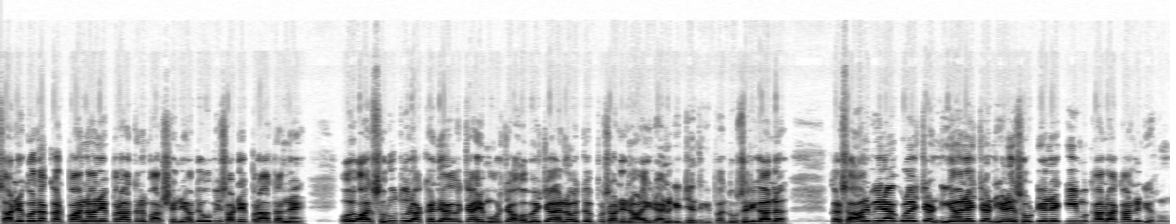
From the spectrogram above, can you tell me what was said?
ਸਾਡੇ ਕੋਲ ਤਾਂ ਕਿਰਪਾਨਾਂ ਨੇ, ਪੁਰਾਤਨ ਵਰਸ਼ੇ ਨੇ, ਆਪਦੇ, ਉਹ ਵੀ ਸਾਡੇ ਪੁਰਾਤਨ ਨੇ। ਉਹ ਆਹ ਸ਼ੁਰੂ ਤੋਂ ਰੱਖਦੇ ਆ ਚਾਹੇ ਮੋਰਚਾ ਹੋਵੇ, ਚਾਹੇ ਨਾ ਉਹ ਤੇ ਸਾਡੇ ਨਾਲ ਹੀ ਰਹਿਣਗੇ ਜ਼ਿੰਦਗੀ ਪਰ ਦੂਸਰੀ ਗੱਲ, ਕਿਸਾਨ ਵੀਰਾਂ ਕੋਲੇ ਝੰਡੀਆਂ ਨੇ ਝੰਡੀਆਂ ਨੇ, ਸੋਟੀਆਂ ਨੇ, ਕੀ ਮੁਕਾਬਲਾ ਕਰਨਗੇ ਉਹ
